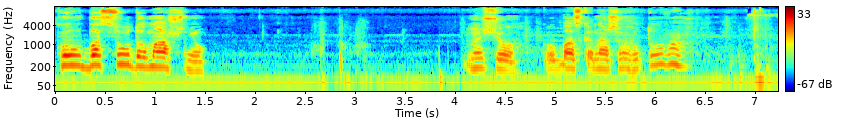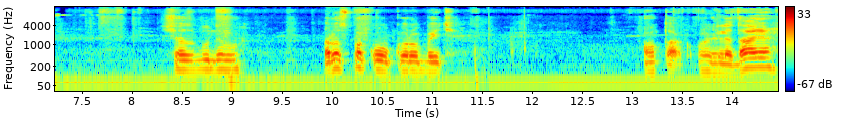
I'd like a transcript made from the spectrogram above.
ковбасу домашню. Ну що, ковбаска наша готова. Зараз будемо розпаковку робити. Отак виглядає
